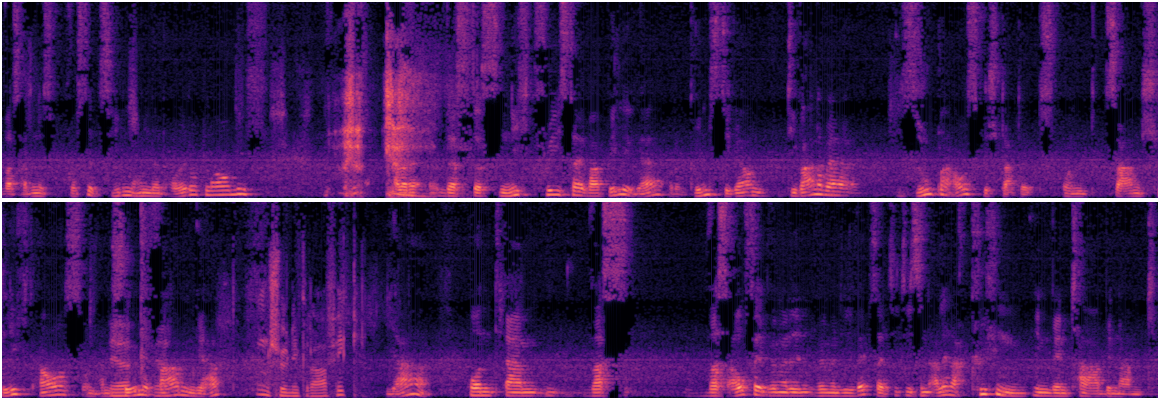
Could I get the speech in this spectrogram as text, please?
Was hat denn das gekostet? 700 Euro, glaube ich. Aber das, das nicht Freestyle war billiger oder günstiger und die waren aber super ausgestattet und sahen schlicht aus und haben Ja, schöne ja. Farben gehabt. Eine schöne Grafik. Ja, und ähm, was, was auffällt, wenn man, den, wenn man die Website sieht, die sind alle nach Kücheninventar benannt.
